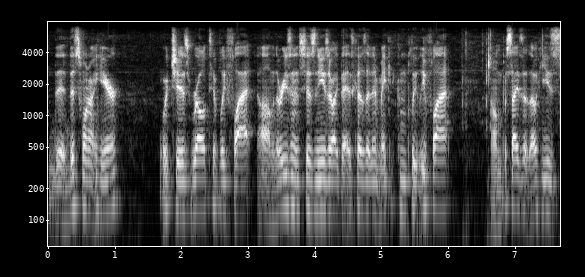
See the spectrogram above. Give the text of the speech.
the, this one right here, which is relatively flat. Um, the reason his knees are like that is because I didn't make it completely flat. Um, besides that, though, he's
